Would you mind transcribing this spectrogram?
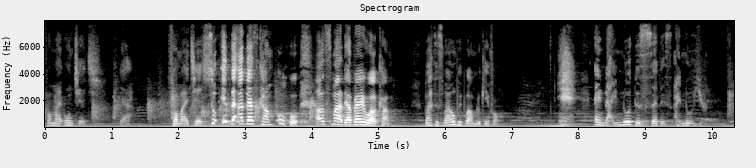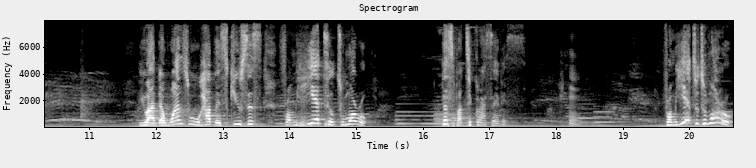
for my own church. Yeah, for my church. So if the others come, oh, I'll smile. They are very welcome. But it's my own people I'm looking for. Yeah, and I know this service. I know you. You are the ones who have excuses from here till tomorrow. This particular service. Hmm. From here to tomorrow.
